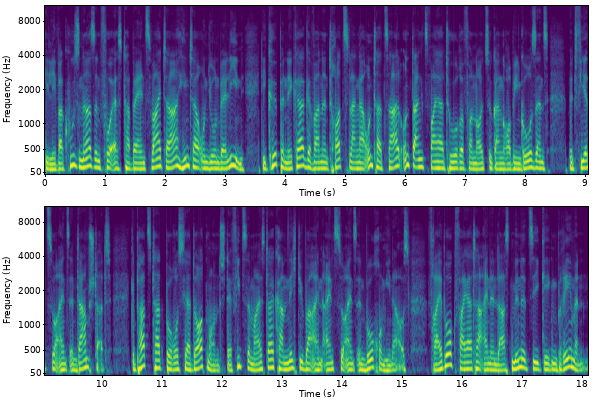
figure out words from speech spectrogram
Die Leverkusener sind vorerst Tabellenzweiter hinter Union Berlin. Die Köpenicker gewannen trotz langer Unterzahl und dank zweier Tore von Neuzugang Robin Gosens mit 4 zu 1 in Darmstadt. Gepatzt hat Borussia Dortmund. Der Vizemeister kam nicht über ein 1 zu 1 in Bochum hinaus. Freiburg feierte einen Last-Minute-Sieg gegen Bremen.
